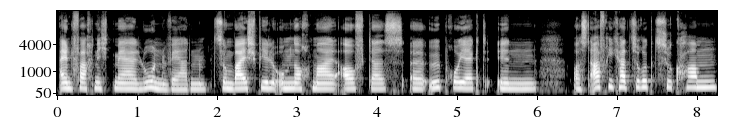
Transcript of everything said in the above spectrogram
einfach nicht mehr lohnen werden. Zum Beispiel, um nochmal auf das äh, Ölprojekt in Ostafrika zurückzukommen,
